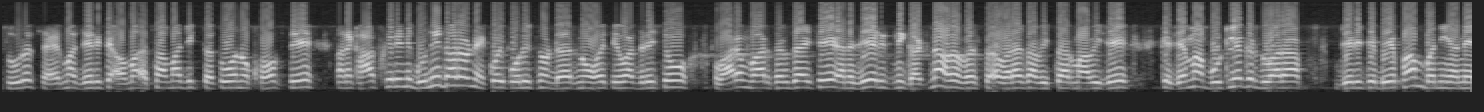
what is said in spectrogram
સુરત શહેરમાં જે રીતે અસામાજિક તત્વોનો ખોફ છે અને ખાસ કરીને ગુનેગારોને કોઈ પોલીસનો ડર ન હોય તેવા દ્રશ્યો વારંવાર સર્જાય છે અને જે રીતની ઘટના હવે વરાછા વિસ્તારમાં આવી છે કે જેમાં બુટલેગર દ્વારા જે રીતે બેફામ બની અને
